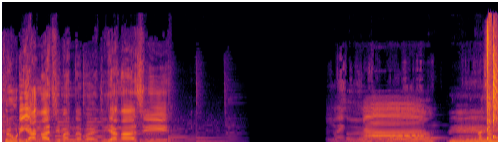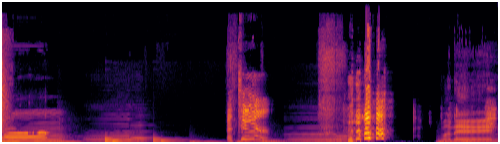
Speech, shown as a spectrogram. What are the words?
그리고 우리 양아지 만나봐야지. 양아지. 수고하셨습니다. 네. 레트 그만해.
